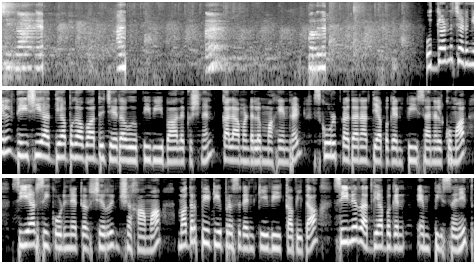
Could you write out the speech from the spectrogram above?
ശിഖ എം ഉദ്ഘാടന ചടങ്ങിൽ ദേശീയ അധ്യാപക അവാർഡ് ജേതാവ് P V Balakrishnan Kalamandalam Mahendran school പ്രധാനാധ്യാപകൻ P Sanalkumar C R C coordinator Shirin Shahama mother P T president K V Kavitha senior അധ്യാപകൻ M P Sanith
